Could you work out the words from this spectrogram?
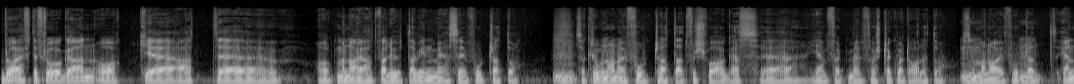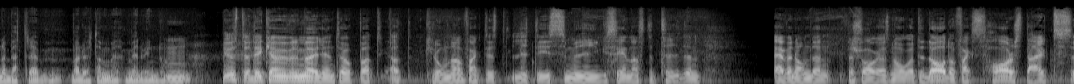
bra efterfrågan och eh, att eh, och man har ju haft valutavind med sig fortsatt då. Mm. Så kronan har ju fortsatt att försvagas jämfört med första kvartalet då. Så Mm. man har ju fortsatt ännu bättre valuta med, med vind då. Mm. Just det, det kan vi väl möjligen ta upp att, att kronan faktiskt lite i smyg senaste tiden, även om den försvagas något idag, då faktiskt har stärkts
